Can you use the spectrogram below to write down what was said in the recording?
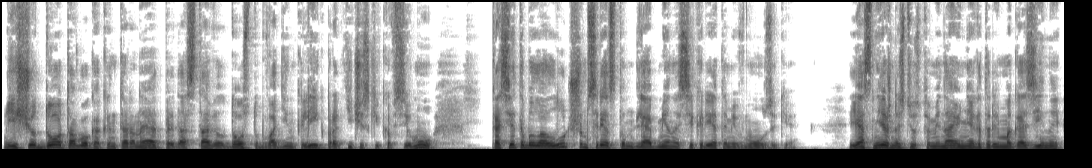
Еще до того, как интернет предоставил доступ в один клик практически ко всему, кассета была лучшим средством для обмена секретами в музыке. Я с нежностью вспоминаю некоторые магазины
